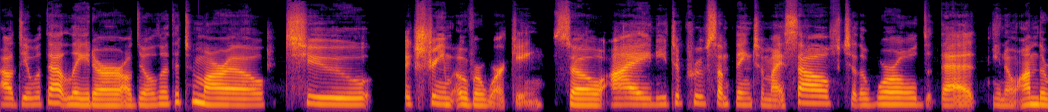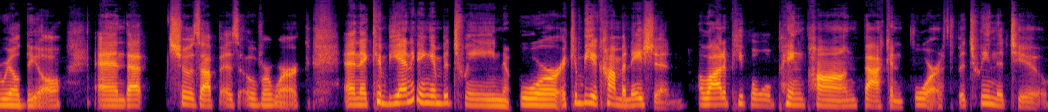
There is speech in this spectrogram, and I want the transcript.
I'll deal with that later, I'll deal with it tomorrow, to extreme overworking. So I need to prove something to myself, to the world that, you know, I'm the real deal. And that shows up as overwork. And it can be anything in between, or it can be a combination. A lot of people will ping pong back and forth between the two.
